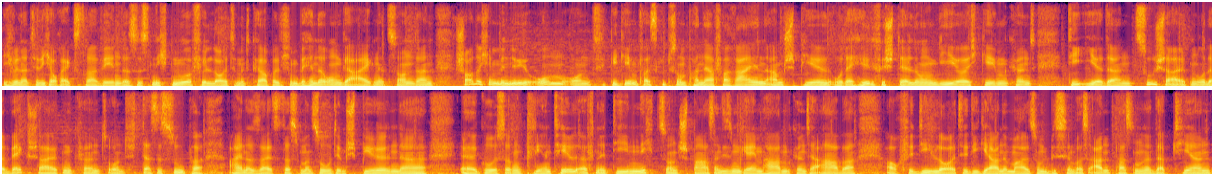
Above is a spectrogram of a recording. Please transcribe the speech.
ich will natürlich auch extra erwähnen, dass es nicht nur für Leute mit körperlichen Behinderungen geeignet, sondern schaut euch im Menü um und gegebenenfalls gibt es so ein paar Nervereien am Spiel oder Hilfestellungen, die ihr euch geben könnt, die ihr dann zuschalten oder wegschalten könnt. Und das ist super. Einerseits, dass man so dem Spiel einer äh, größeren Klientel öffnet, die nicht so einen Spaß an diesem Game haben könnte, aber auch für die Leute, die gerne mal so ein bisschen was anpassen und adaptieren.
